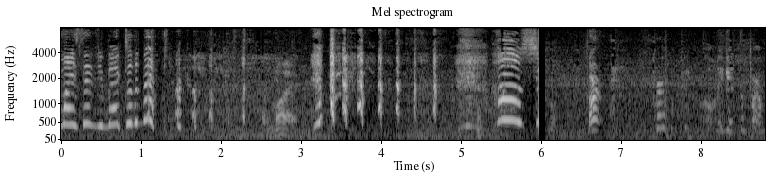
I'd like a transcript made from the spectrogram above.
Might send you back to the bathroom. I might. oh shit! Per- Purple people. I want to get the purple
